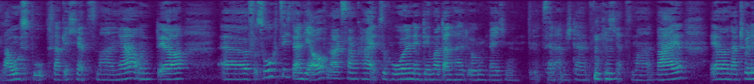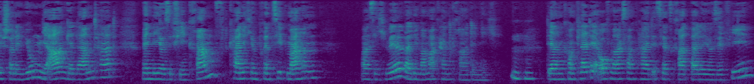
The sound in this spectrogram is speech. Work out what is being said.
Lausbub, sag ich jetzt mal, ja, und der äh, versucht sich dann die Aufmerksamkeit zu holen, indem er dann halt irgendwelchen Blödsinn anstellt, sag mhm. ich jetzt mal, weil er natürlich schon in jungen Jahren gelernt hat, wenn die Josephine krampft, kann ich im Prinzip machen, was ich will, weil die Mama kann gerade nicht. Mhm. Deren komplette Aufmerksamkeit ist jetzt gerade bei der Josephine.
